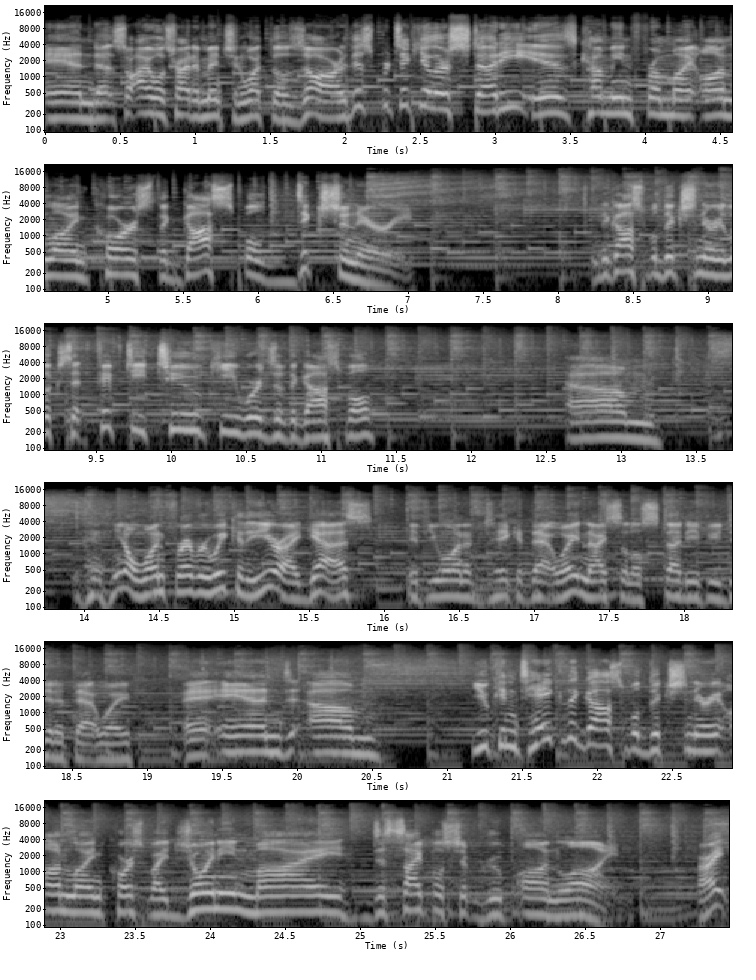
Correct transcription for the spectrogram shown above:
And uh, so I will try to mention what those are. This particular study is coming from my online course, The Gospel Dictionary. The Gospel Dictionary looks at 52 keywords of the gospel. Um, you know, one for every week of the year, I guess, if you wanted to take it that way. Nice little study if you did it that way. And um, you can take the Gospel Dictionary online course by joining my discipleship group online. All right?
